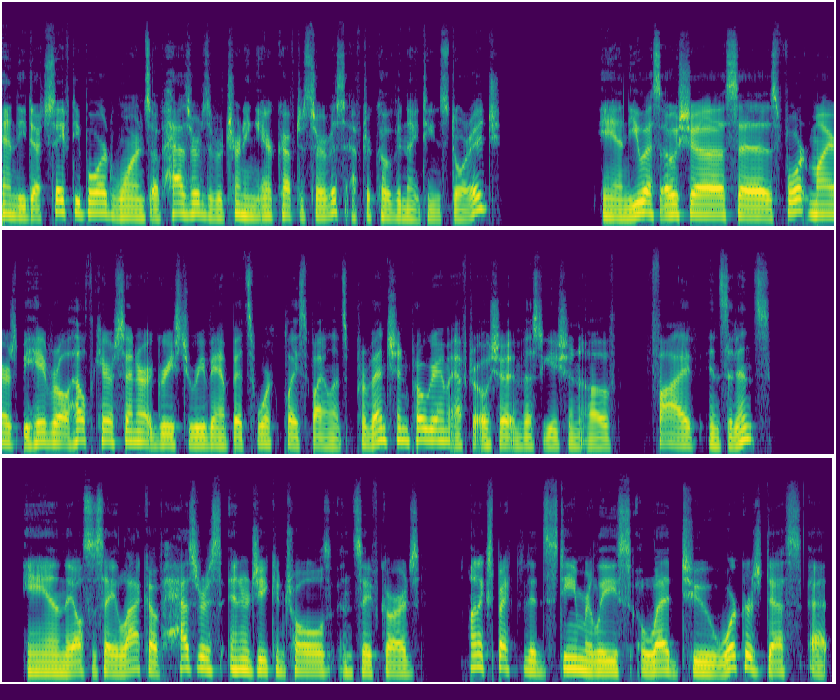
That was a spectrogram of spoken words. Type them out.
And the Dutch Safety Board warns of hazards of returning aircraft to service after COVID 19 storage. And US OSHA says Fort Myers Behavioral Health Care Center agrees to revamp its workplace violence prevention program after OSHA investigation of five incidents. And they also say lack of hazardous energy controls and safeguards unexpected steam release led to workers' deaths at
